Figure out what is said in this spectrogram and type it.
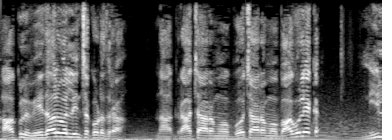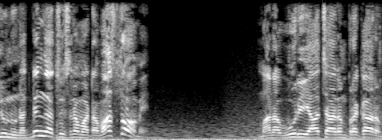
కాకులు వేదాలు వల్లించకూడదురా. నా గ్రాచారమో గోచారమో బాగులేక నీలును నగ్నంగా చూసిన మాట వాస్తవమే. మన ఊరి ఆచారం ప్రకారం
